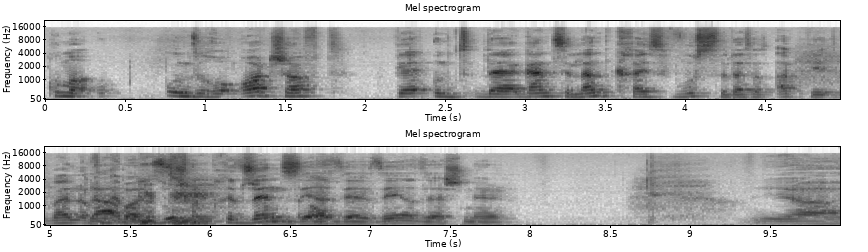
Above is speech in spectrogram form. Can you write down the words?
guck mal, unsere Ortschaft und der ganze Landkreis wusste, dass das abgeht, weil Klar, aber so schon, Präsenz. Schon sehr, sehr, sehr, sehr schnell. Ja,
